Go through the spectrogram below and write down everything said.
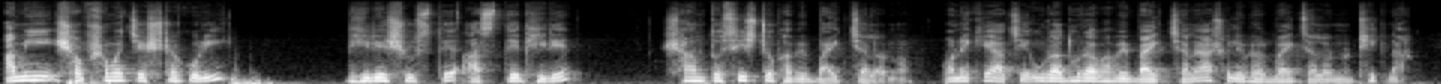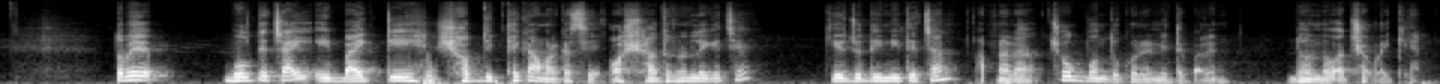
আমি সবসময় চেষ্টা করি ধীরে সুস্থে, আস্তে ধীরে শান্তশিষ্টভাবে বাইক চালানোর অনেকে আছে উড়াধুরাভাবে বাইক চালায়, আসলে এভাবে বাইক চালানো ঠিক না। তবে বলতে চাই, এই বাইকটি সব দিক থেকে আমার কাছে অসাধারণ লেগেছে। কেউ যদি নিতে চান, আপনারা চোখ বন্ধ করে নিতে পারেন। ধন্যবাদ সবাইকে।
